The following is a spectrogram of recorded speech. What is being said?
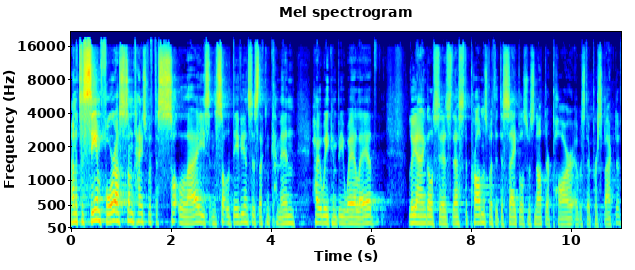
And it's the same for us sometimes with the subtle lies and the subtle deviances that can come in how we can be well led. Lou Engle says this the problems with the disciples was not their power, it was their perspective.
